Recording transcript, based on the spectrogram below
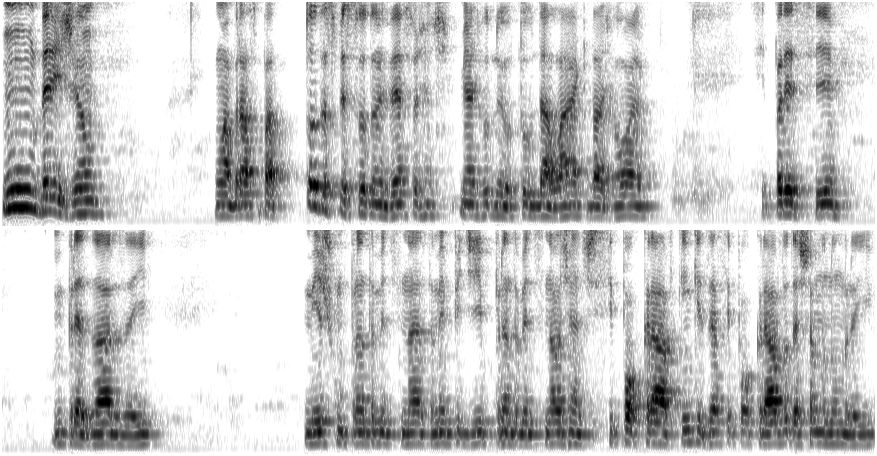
Um beijão. Um abraço para todas as pessoas do universo. A gente me ajuda no YouTube, dá like, dá joia. Se parecer empresários aí, mexo com planta medicinais, também pedi planta medicinal, gente, cipocravo. Quem quiser cipocravo, vou deixar meu número aí.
